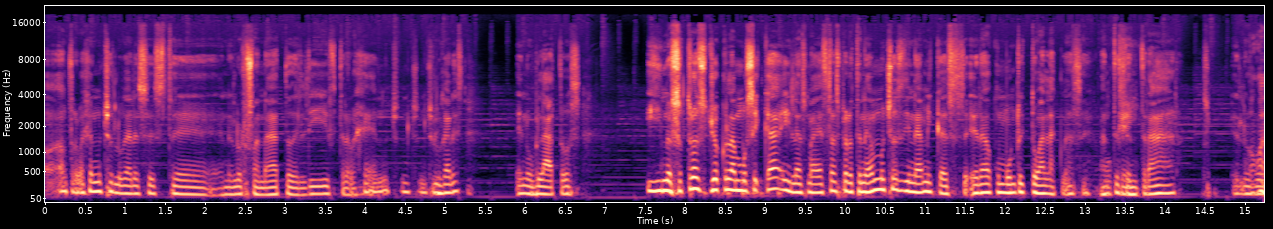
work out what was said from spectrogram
oh, trabajé en muchos lugares, este, en el orfanato del DIF, trabajé en muchos, muchos, muchos lugares, en oblatos. Y nosotros, yo con la música y las maestras, pero teníamos muchas dinámicas. Era como un ritual la clase. Antes de entrar, luego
